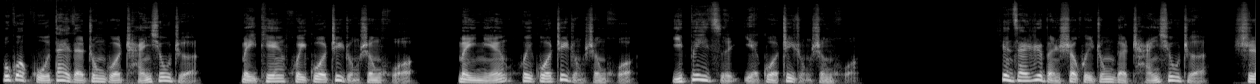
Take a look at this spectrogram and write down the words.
不过，古代的中国禅修者。每天会过这种生活，每年会过这种生活，一辈子也过这种生活。现在日本社会中的禅修者是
